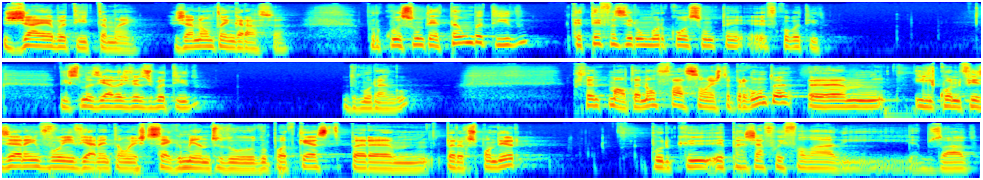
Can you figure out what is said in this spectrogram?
já é batido também, já não tem graça, porque o assunto é tão batido que até fazer humor com o assunto tem- eh, ficou batido. Disse demasiadas vezes batido, de morango. Portanto, malta, não façam esta pergunta hum, e quando fizerem, vou enviar então este segmento do, do podcast para, hum, para responder, porque epá, já foi falado e abusado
